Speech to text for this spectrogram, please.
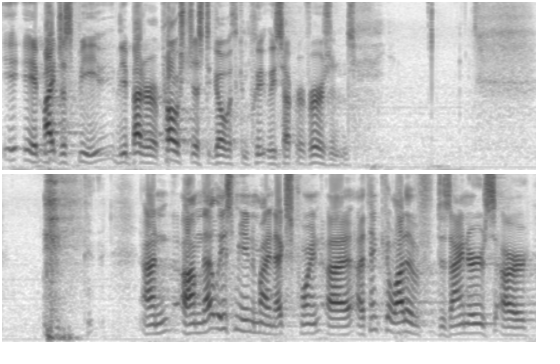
it, might just be the better approach just to go with completely separate versions. and um, that leads me into my next point. Uh, I think a lot of designers are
